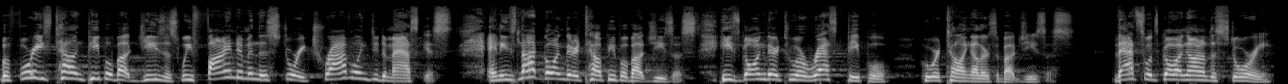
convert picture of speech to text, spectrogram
before he's telling people about Jesus, we find him in this story traveling to Damascus. And he's not going there to tell people about Jesus. He's going there to arrest people who are telling others about Jesus. That's what's going on in the story.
